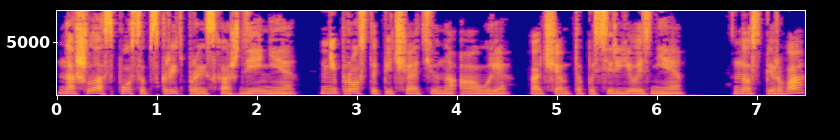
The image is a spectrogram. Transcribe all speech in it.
Нашла способ скрыть происхождение, не просто печатью на ауре, а чем-то посерьезнее. Но сперва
